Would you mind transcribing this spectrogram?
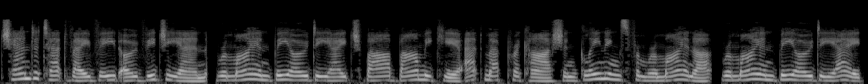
Chandatatve Ved o Vijayan, Ramayan Bodh Bar Barmikir Atmaprakash and Gleanings from Ramayana, Ramayan Bodh,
